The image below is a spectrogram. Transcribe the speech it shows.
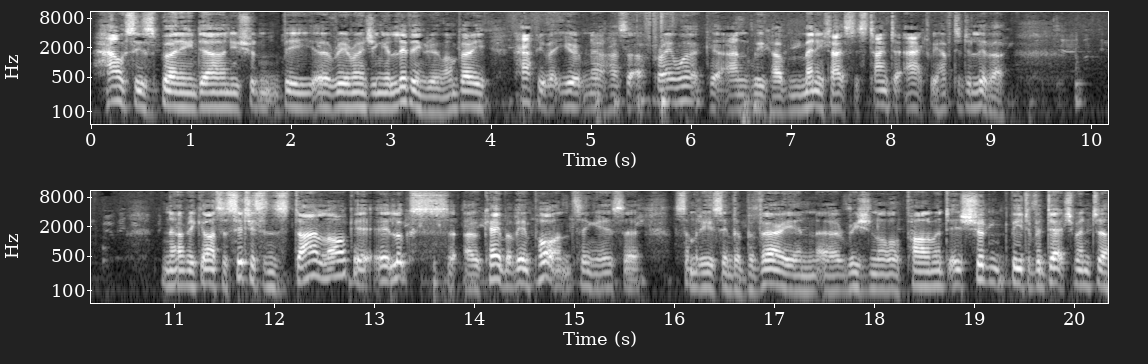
house is burning down? You shouldn't be uh, rearranging your living room. I'm very happy that Europe now has a framework, and we have many types. It's time to act. We have to deliver. Now, in regards to citizens' dialogue, it, it looks okay, but the important thing is uh, somebody who's in the Bavarian uh, regional parliament, it shouldn't be to the detriment uh,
